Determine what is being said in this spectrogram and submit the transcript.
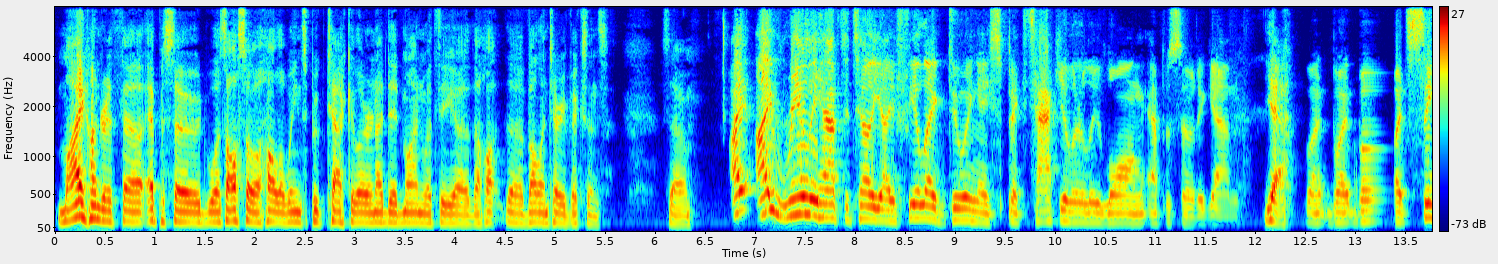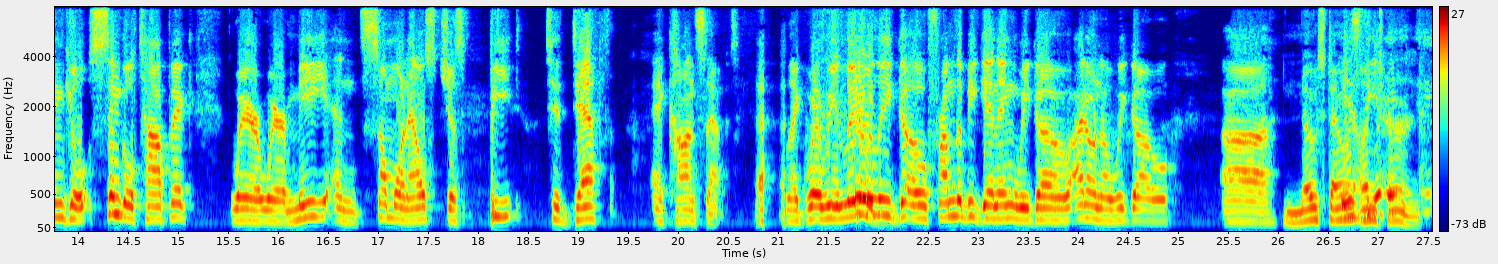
my hundredth uh, episode was also a Halloween spooktacular, and I did mine with the uh, the the voluntary vixens. So I, I really have to tell you, I feel like doing a spectacularly long episode again. yeah, But but but, but single single topic where where me and someone else just beat to death a concept. like where we literally go from the beginning, we go, I don't know, we go uh no stone is unturned. i-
